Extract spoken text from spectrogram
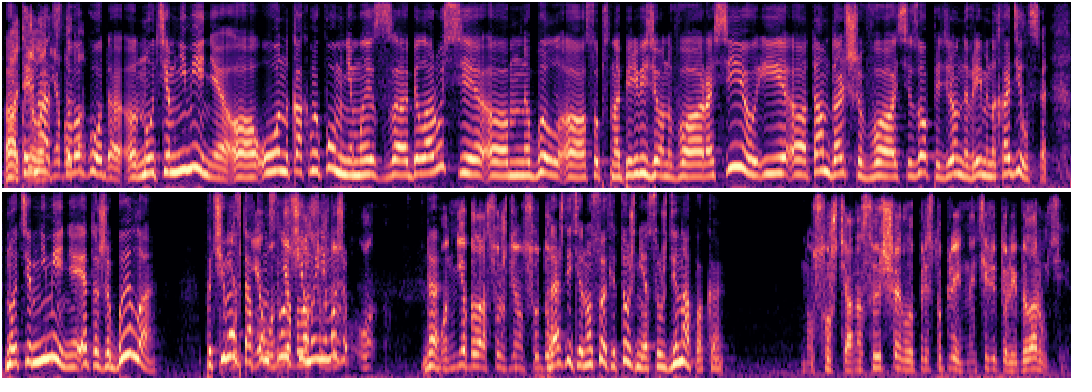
2013 -го года. Но, тем не менее, он, как мы помним, из Беларуси эм, был, э, собственно, перевезен в Россию и там дальше в СИЗО определенное время находился. Но, тем не менее, это же было. Почему Нет, в таком случае мы осужден, не можем... Он, да. он не был осужден судом. Подождите, но Софья тоже не осуждена пока. Ну, слушайте, она совершила преступление на территории Беларуси.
